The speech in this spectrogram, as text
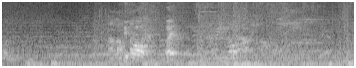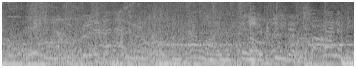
กดแล้วเราริปโป้เฮ้ย An ally has been defeated. Enemy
